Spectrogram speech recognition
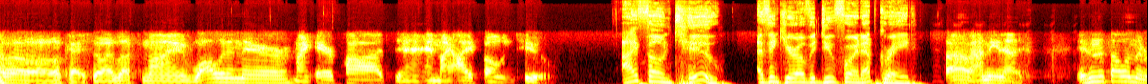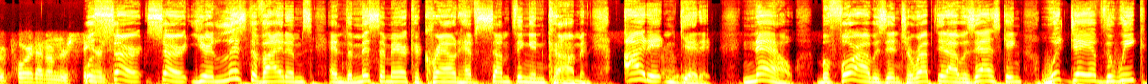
Oh, okay. So I left my wallet in there, my AirPods, and, and my iPhone too. iPhone 2. I think you're overdue for an upgrade. Oh, I mean, uh, isn't this all in the report? I don't understand. Well, sir, sir, your list of items and the Miss America crown have something in common. I didn't get it. Now, before I was interrupted, I was asking what day of the week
